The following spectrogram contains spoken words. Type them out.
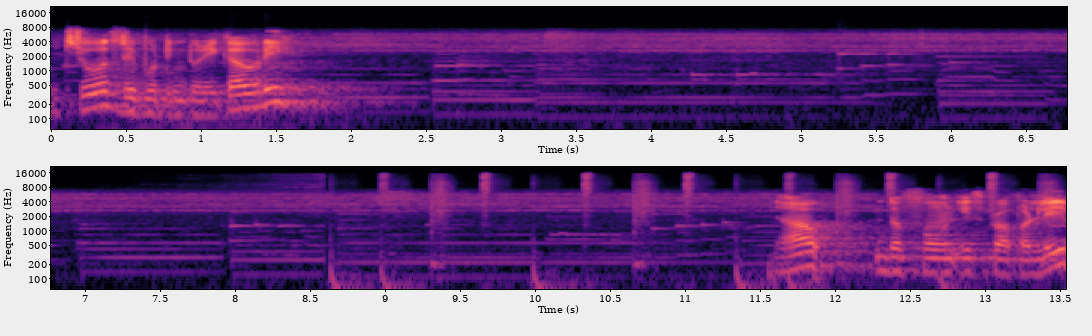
It shows rebooting to recovery Now the phone is properly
